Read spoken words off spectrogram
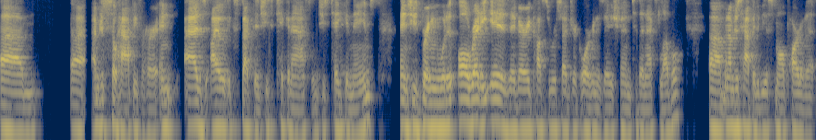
um, uh, I'm just so happy for her. And as I expected, she's kicking ass and she's taking names and she's bringing what already is a very customer centric organization to the next level. Um, and I'm just happy to be a small part of it.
